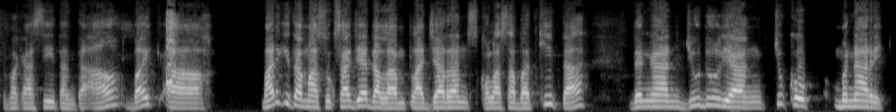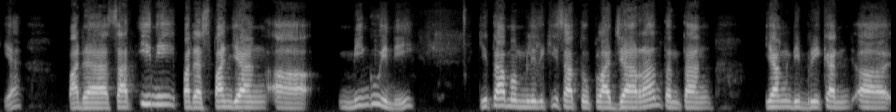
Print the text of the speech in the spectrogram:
Terima kasih Tante Al. Baik, uh, mari kita masuk saja dalam pelajaran sekolah sahabat kita dengan judul yang cukup menarik ya. Pada saat ini, pada sepanjang uh, minggu ini kita memiliki satu pelajaran tentang yang diberikan uh,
